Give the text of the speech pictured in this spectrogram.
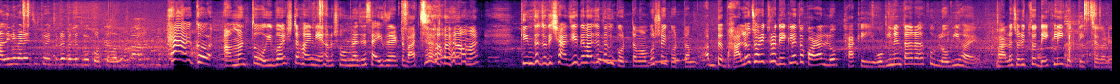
মালিনী ব্যানার্জি চরিত্রটা পেলে তুমি করতে বলো। হ্যাঁ আমার তো ওই বয়সটা হয়নি এখনও সোমরাজের সাইজের একটা বাচ্চা হবে আমার। কিন্তু যদি সাজিয়ে দেওয়া যেত আমি করতাম অবশ্যই করতাম। ভালো চরিত্র দেখলে তো করার লোভ থাকেই। অভিনেতারা খুব লোভী হয়। ভালো চরিত্র দেখলেই করতে ইচ্ছে করে।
